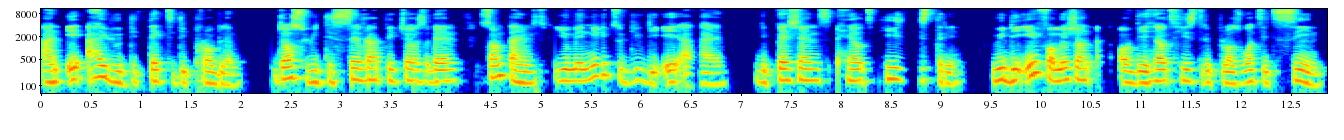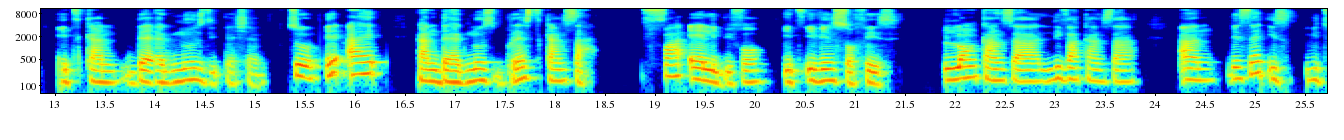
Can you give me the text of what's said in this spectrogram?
and AI will detect the problem just with the several pictures. Then sometimes you may need to give the AI the patient's health history with the information of the health history plus what it's seen, it can diagnose the patient. So AI can diagnose breast cancer far early before it even surface, lung cancer, liver cancer, and they said it's with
